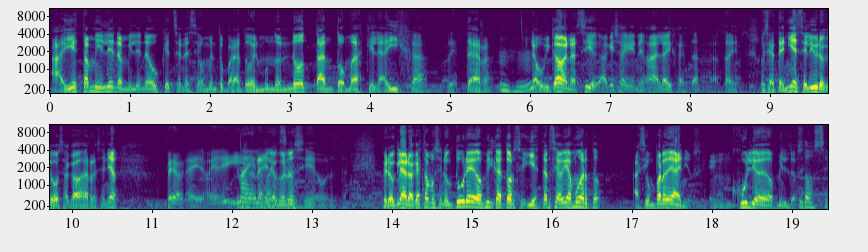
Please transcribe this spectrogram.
Ahí está Milena, Milena Busquets en ese momento para todo el mundo, no tanto más que la hija de Esther. La ubicaban así, aquella que viene, ah, la hija de Esther, está, está bien. O sea, tenía ese libro que vos acabas de reseñar. Pero nadie lo había leído, Nadie nadie, lo conocía. conocía. Bueno, está. Pero claro, acá estamos en octubre de 2014 y Esther se había muerto hace un par de años, en julio de 2012. 12.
